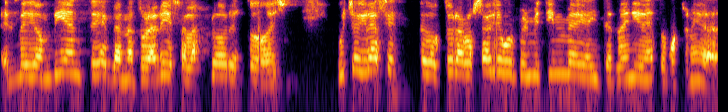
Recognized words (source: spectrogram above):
el medio ambiente, la naturaleza, las flores, todo eso. Muchas gracias, doctora Rosario, por permitirme intervenir en esta oportunidad.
